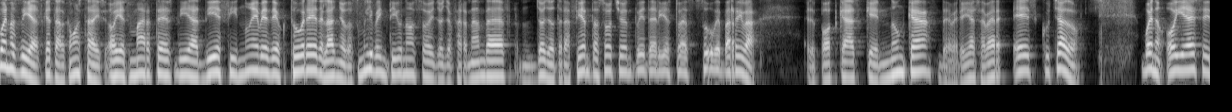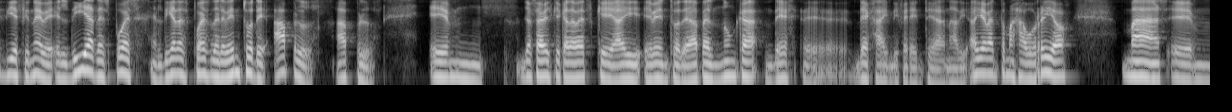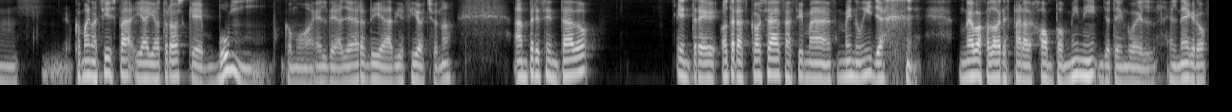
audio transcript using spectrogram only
Buenos días, ¿qué tal? ¿Cómo estáis? Hoy es martes, día 19 de octubre del año 2021. Soy Yoyo Fernández, Yoyo308 en Twitter y esto es Sube para arriba, el podcast que nunca deberías haber escuchado. Bueno, hoy es el 19, el día después, el día después del evento de Apple. Apple. Em, ya sabéis que cada vez que hay evento de Apple nunca eh, deja indiferente a nadie. Hay eventos más aburridos, más em, con menos chispa y hay otros que, ¡boom! Como el de ayer, día 18, ¿no? Han presentado, entre otras cosas, así más menuilla, nuevos colores para el HomePod Mini. Yo tengo el, el negro.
